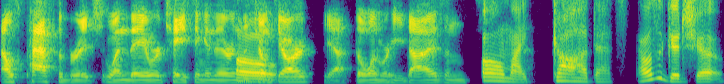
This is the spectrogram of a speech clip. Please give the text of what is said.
I was past the bridge when they were chasing and they're in the Oh. junkyard. Yeah, the one where he dies and Oh my god, that's that was a good show.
